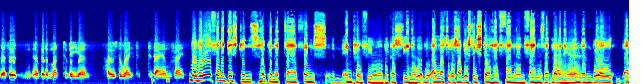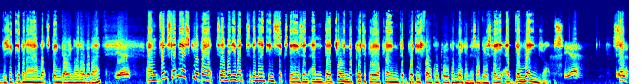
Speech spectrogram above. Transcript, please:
there's a, a bit of mud to be um, t- today, I'm afraid. Well, we're all from a distance hoping that uh, things improve for you all because, you know, w- w- a lot of us obviously still have family and friends that live Oh, in yeah. England and we all obviously keep an eye on what's been going on over there. Yes. Um, Vince, let me ask you about uh, when you went to the 1960s and, and uh, joined the critically acclaimed British vocal group. I'm reading this, obviously, uh, the Raindrops. Yeah. So,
